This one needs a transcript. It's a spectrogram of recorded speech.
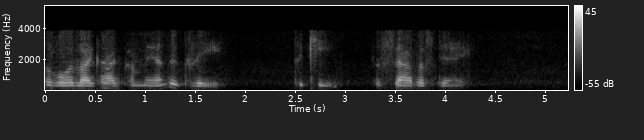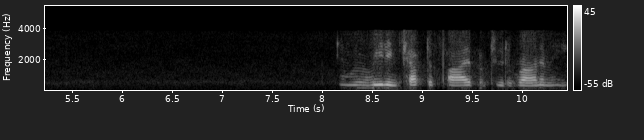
the Lord thy God commanded thee to keep the Sabbath day. And we're reading chapter 5 of Deuteronomy.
